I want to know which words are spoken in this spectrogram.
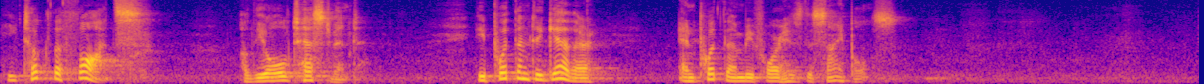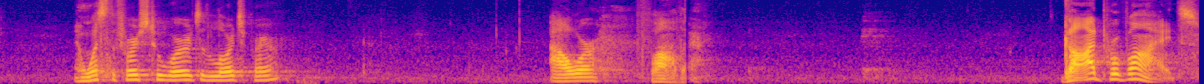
he took the thoughts of the Old Testament he put them together and put them before his disciples. And what's the first two words of the Lord's Prayer? Our Father. God provides.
